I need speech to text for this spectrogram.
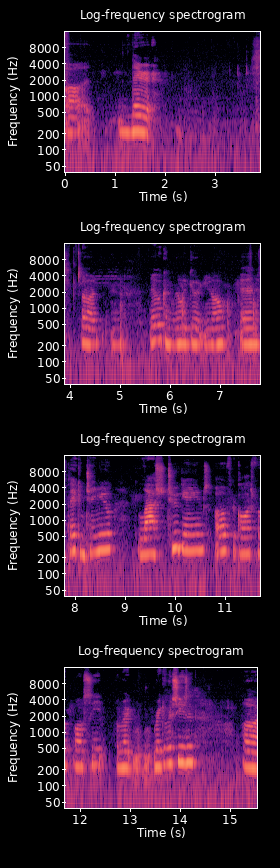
uh, they're uh, they're looking really good, you know. And if they continue last two games of the college football se- regular season, uh,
